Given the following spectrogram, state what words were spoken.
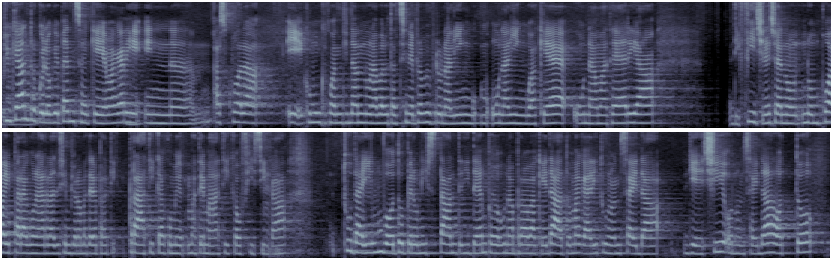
Più che altro quello che penso è che magari mm. in, a scuola e comunque quando ti danno una valutazione proprio per una, lingu- una lingua che è una materia difficile, cioè non, non, puoi paragonarla ad esempio a una materia prati- pratica come matematica o fisica, mm-hmm. tu dai un voto per un istante di tempo e una prova che hai dato, magari tu non sei da 10 o non sei da 8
